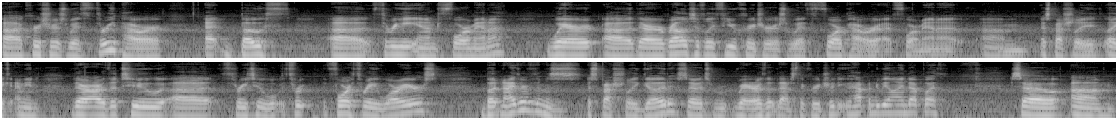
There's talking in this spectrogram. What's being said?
uh, creatures with three power at both uh, three and four mana, where uh, there are relatively few creatures with four power at four mana. Um, especially like I mean, there are the two uh, three two four three warriors but neither of them is especially good, so it's rare that that's the creature that you happen to be lined up with. So, um,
